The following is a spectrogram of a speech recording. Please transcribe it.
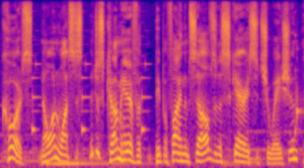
course, no one wants to. They just come here if people find themselves in a scary situation.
